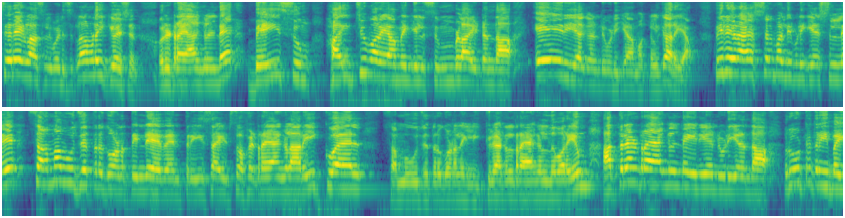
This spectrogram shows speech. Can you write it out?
ചെറിയ ക്ലാസ്സിൽ പഠിച്ചിട്ടുള്ള നമ്മുടെ ഇക്വേഷൻ ഒരു ട്രയാങ്കിളിന്റെ ബേസും ഹൈറ്റും അറിയാമെങ്കിൽ സിമ്പിൾ ആയിട്ട് എന്താ ഏരിയ കണ്ടുപിടിക്കാൻ മക്കൾക്ക് അറിയാം. പിന്നെ റാഷണൽ മൾട്ടിപ്ലിക്കേഷനിലെ സമഭുജ ത്രികോണത്തിന്റെ when three sides of a triangle are equal സമഭുജ ത്രികോണം അല്ലെങ്കിൽ ഇക്വലാറ്റൽ ട്രയാങ്കിൾ എന്ന് പറയും. അത്രയും ട്രയാങ്കിളിന്റെ ഏരിയ കണ്ടുപിടിക്കാൻ എന്താ root three by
